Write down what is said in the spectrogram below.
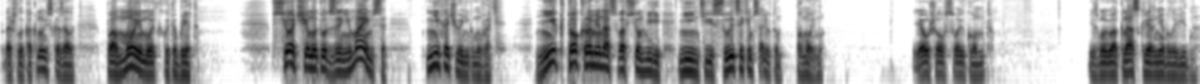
подошла к окну и сказала, «По-моему, это какой-то бред». Все, чем мы тут занимаемся, не хочу я никому врать. Никто, кроме нас, во всем мире не интересуется этим салютом, по-моему. Я ушел в свою комнату. Из моего окна сквер не было видно.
